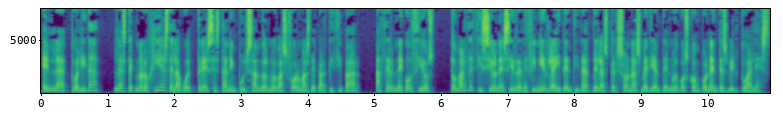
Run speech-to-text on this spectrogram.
En la actualidad, las tecnologías de la Web3 están impulsando nuevas formas de participar, hacer negocios, tomar decisiones y redefinir la identidad de las personas mediante nuevos componentes virtuales.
